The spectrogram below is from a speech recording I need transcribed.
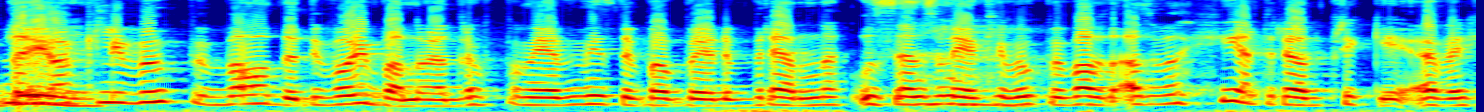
när jag klev upp i badet, det var ju bara några droppar men jag minns det bara började bränna. Och sen så när jag klev upp i badet, alltså jag var helt rödprickig över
